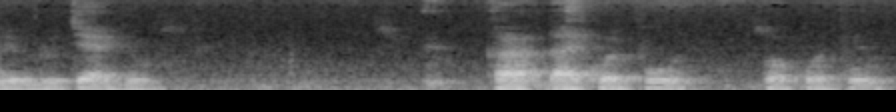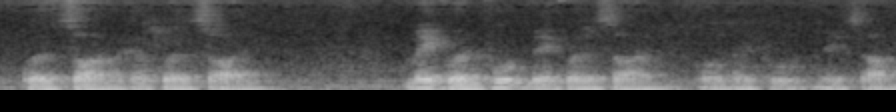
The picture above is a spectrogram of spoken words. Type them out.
อยู่รู้แจ้งอยู่ขณะใดควรพูดก็ควรพูดควรสอนก็ควรสอน ไม่ควรพูดไม่ควรสอนก็ไม่พูดไม่สอน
